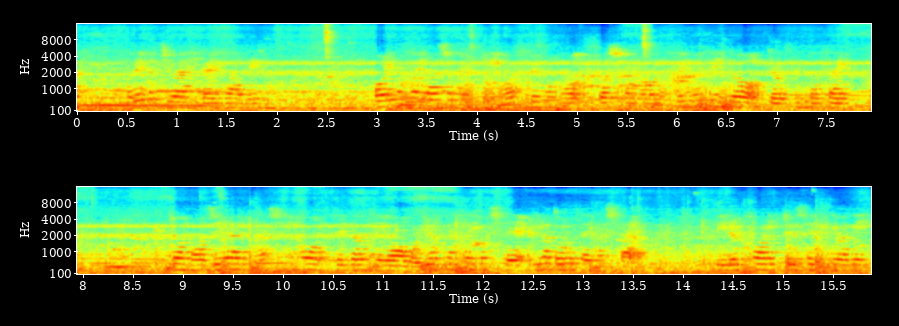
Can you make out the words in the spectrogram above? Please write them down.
ますお出口は左側です。お降りの際は車内にお忘れ物落とし物なさいませんようお気をつけください今日も JR 東日本仙山線をご利用くださいましてありがとうございました。We look forward to serving you again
